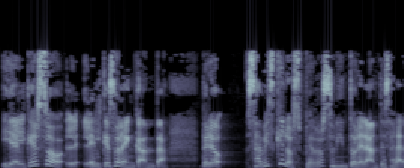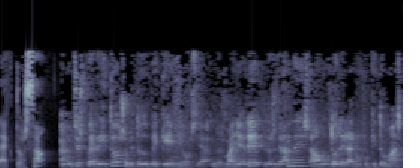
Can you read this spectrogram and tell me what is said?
y el queso, el queso le encanta. Pero, ¿sabéis que los perros son intolerantes a la lactosa? Muchos perritos, sobre todo pequeños, ya. los mayores, los grandes aún toleran un poquito más.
